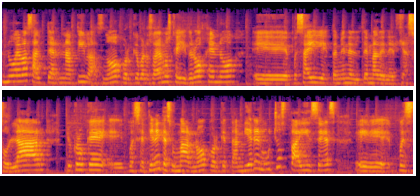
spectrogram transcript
nuevas alternativas, ¿no? Porque, bueno, sabemos que hidrógeno, eh, pues hay también el tema de energía solar. Yo creo que, eh, pues se tienen que sumar, ¿no? Porque también en muchos países eh, pues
